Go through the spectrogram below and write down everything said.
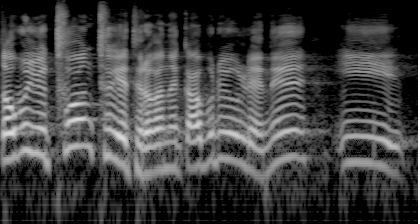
W212에 들어가는 까브리올레는 이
